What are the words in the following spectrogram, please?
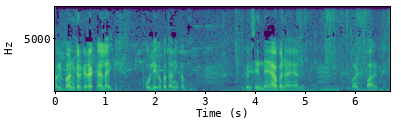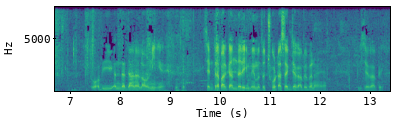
अभी बंद करके रखा है लाइक खोले का पता नहीं कब। तो इसे नया बनाया है, बर्ड पार्क। तो अभी अंदर जाना अलाउ नहीं है। सेंट्रल पार्क के अंदर ही में मतलब छोटा सा एक जगह पे बनाया है, इस जगह पे।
